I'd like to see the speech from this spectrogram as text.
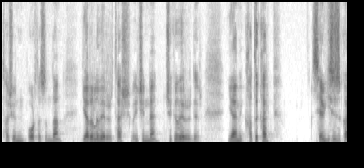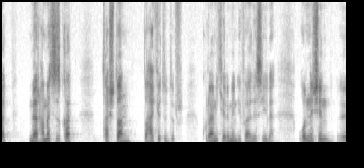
taşın ortasından yarılı verir taş ve içinden çıkıverir der. Yani katı kalp, sevgisiz kalp, merhametsiz kalp taştan daha kötüdür. Kur'an-ı Kerim'in ifadesiyle. Onun için e,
